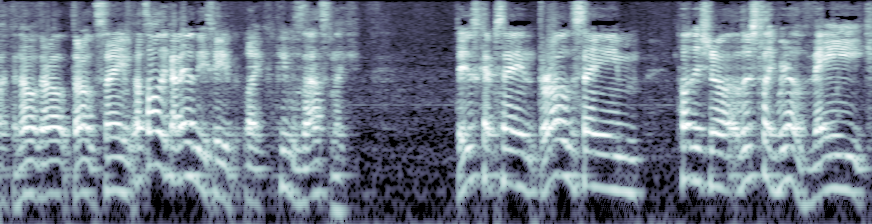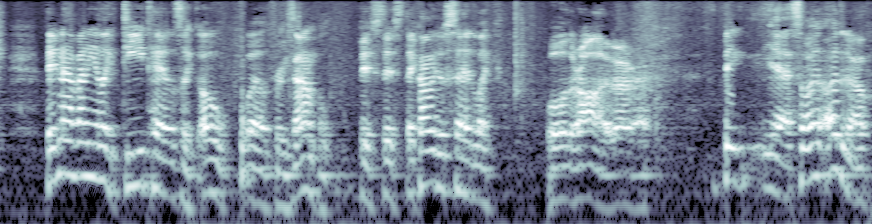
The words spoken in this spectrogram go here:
I don't know, they're all they're all the same. That's all they got out of these people. Like people was asking like, they just kept saying they're all the same. politician, just like real vague. They didn't have any like details, like oh, well, for example, this, this. They kind of just said like, well, they're all big. Yeah, so I, I don't know.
